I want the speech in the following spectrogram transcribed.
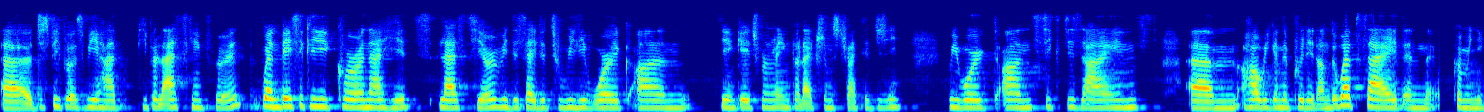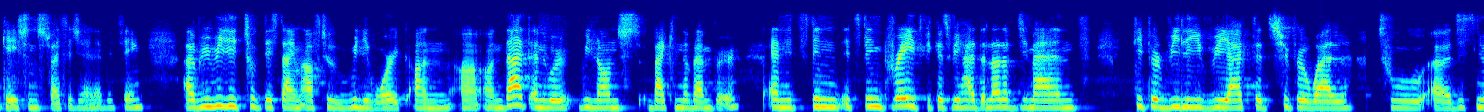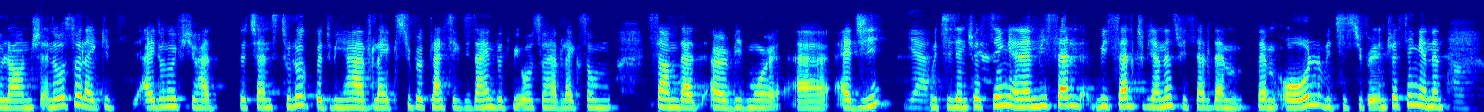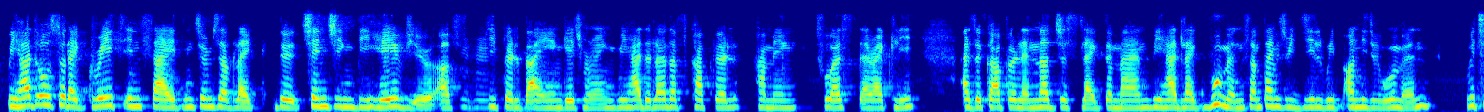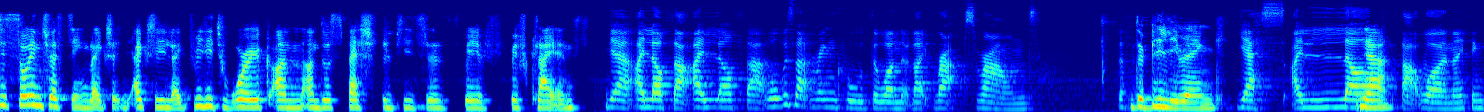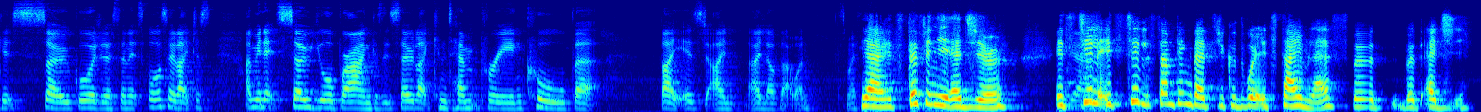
uh, just because we had people asking for it. When basically Corona hit last year, we decided to really work on the engagement ring collection strategy. We worked on six designs, um, how we're going to put it on the website and communication strategy and everything. Uh, we really took this time off to really work on uh, on that, and we we launched back in November. And it's been it's been great because we had a lot of demand. People really reacted super well to uh, this new launch, and also like it's I don't know if you had the chance to look but we have like super classic design but we also have like some some that are a bit more uh, edgy yeah. which is interesting. And then we sell we sell to be honest we sell them them all which is super interesting. And then oh. we had also like great insight in terms of like the changing behavior of mm-hmm. people buying engagement ring we had a lot of couple coming to us directly as a couple and not just like the man. We had like women. Sometimes we deal with only the women which is so interesting like actually like really to work on on those special pieces with with clients yeah, I love that. I love that. What was that ring called? The one that like wraps round? The, the Billy ring. Yes, I love yeah. that one. I think it's so gorgeous, and it's also like just. I mean, it's so your brand because it's so like contemporary and cool, but like it's. I I love that one. It's my favorite. Yeah, it's definitely edgier. It's yeah. still it's still something that you could wear. It's timeless, but but edgy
